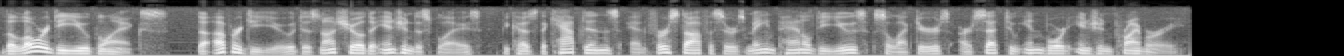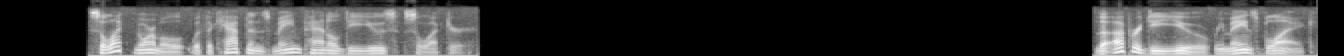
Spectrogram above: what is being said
The lower DU blanks. The upper DU does not show the engine displays because the captain's and first officer's main panel DU's selectors are set to inboard engine primary. Select Normal with the captain's main panel DU's selector. The upper DU remains blank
